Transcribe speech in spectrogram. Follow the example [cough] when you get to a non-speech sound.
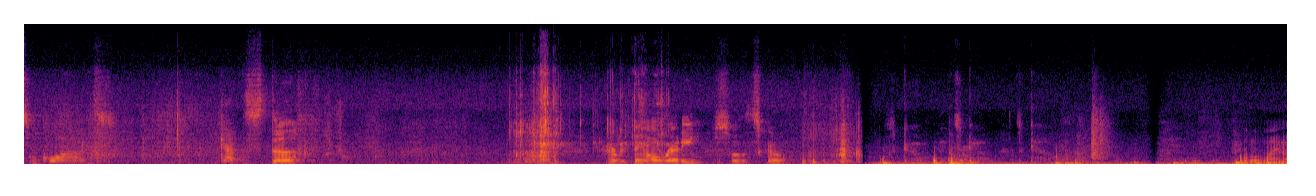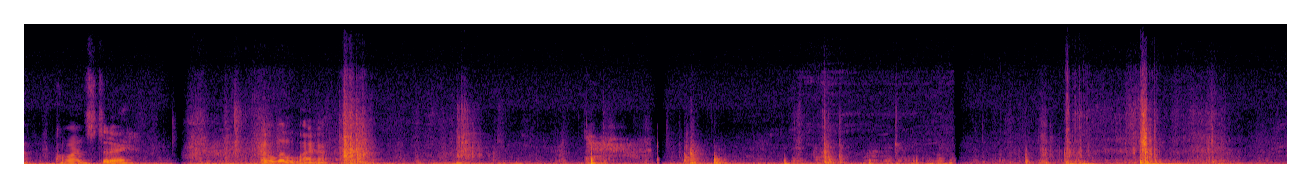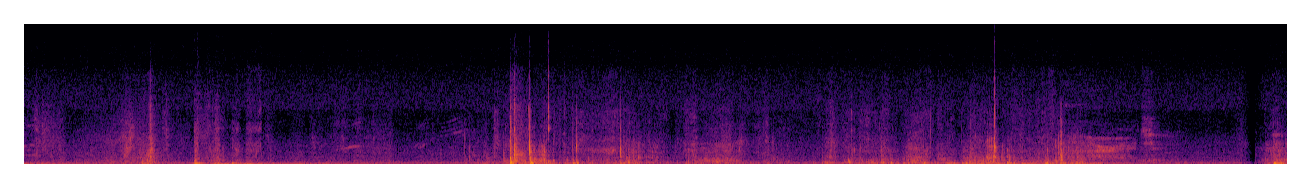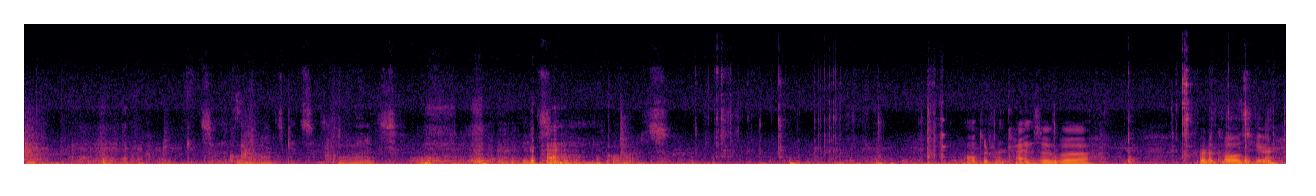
some quads. Got the stuff. Everything all ready, so let's go. Let's go, let's go, let's go. Little lineup of quads today. Got a little lineup. Get some quads, get some quads, get some quads. All different kinds of uh, protocols here.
